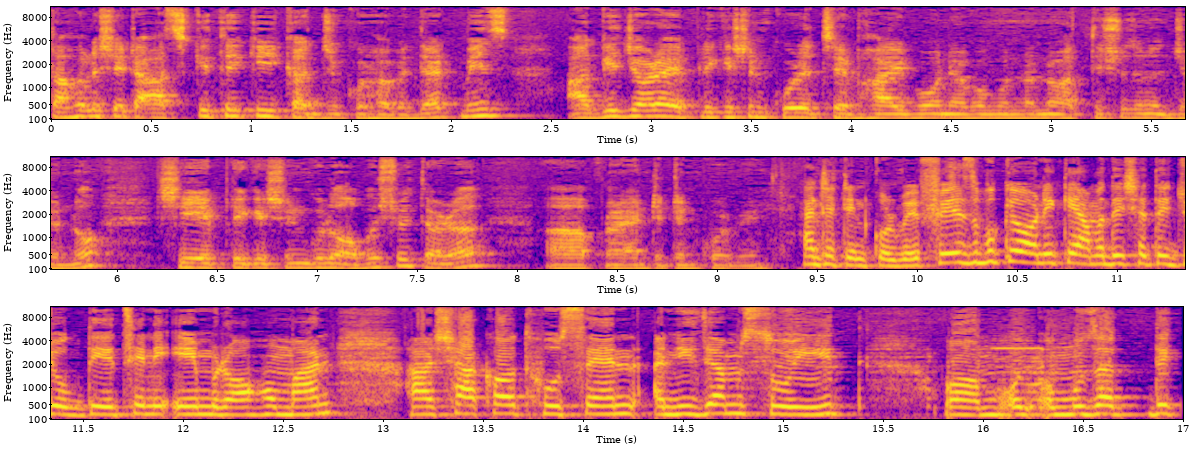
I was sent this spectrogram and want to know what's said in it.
তাহলে সেটা আজকে থেকেই কার্যকর হবে। দ্যাট মিনস আগে যারা অ্যাপ্লিকেশন করেছে ভাই, বোন এবং অন্যান্য আত্মীয় স্বজনের জন্য, সেই অ্যাপ্লিকেশনগুলো অবশ্যই তারা আপনার এন্টারটেন করবে। করবে। ফেসবুকে অনেকে আমাদের সাথে যোগ দিয়েছেন, এম রহমান শাখাওয়াত হোসেন, নিজাম মু- মুজাদ্দেক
